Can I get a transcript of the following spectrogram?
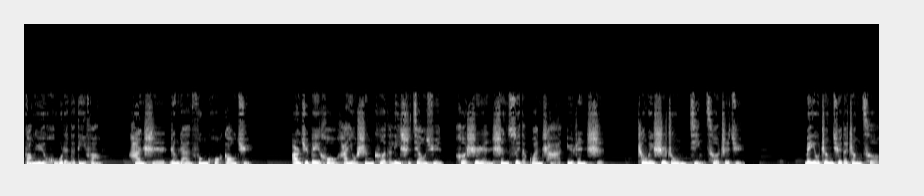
防御胡人的地方，汉时仍然烽火高举，二句背后含有深刻的历史教训。和诗人深邃的观察与认识，成为诗中警策之句。没有正确的政策，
